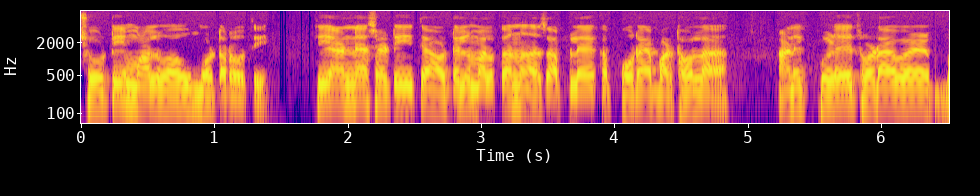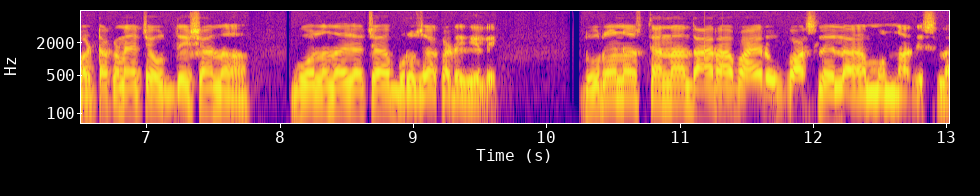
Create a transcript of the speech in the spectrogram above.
छोटी मालवाहू मोटर होती. ती आणण्यासाठी त्या हॉटेल मालकानंच आपल्या एका पोऱ्या पाठवला. आणि खुळे थोडा वेळ भटकण्याच्या उद्देशानं गोलंदाजाच्या बुरुजाकडे गेले. दुरूनच त्यांना दाराबाहेर उभा असलेला मुन्ना दिसला.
